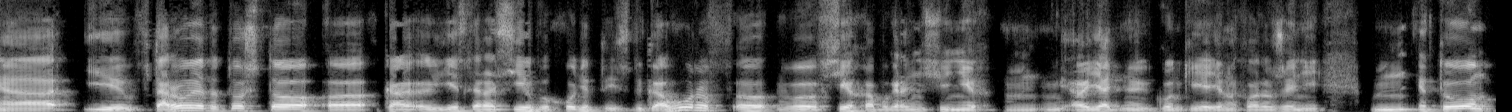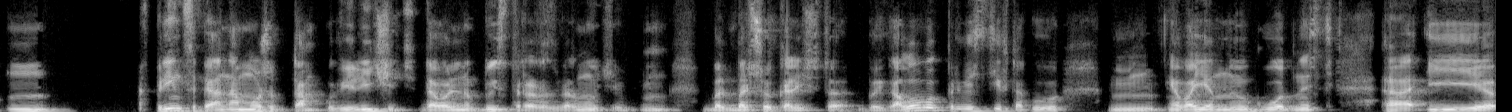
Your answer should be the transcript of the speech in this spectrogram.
А, и второе это то, что а, если Россия выходит из договоров э, всех об ограничениях ядерной гонки ядерных вооружений, то в принципе, она может там увеличить, довольно быстро развернуть большое количество боеголовок, привести в такую военную годность. А, и э,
